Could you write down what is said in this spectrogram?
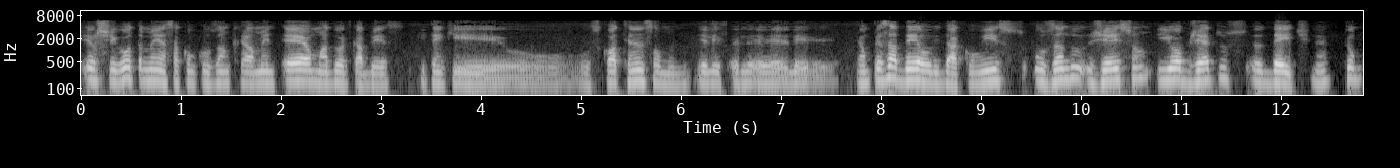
ele chegou também a essa conclusão que realmente é uma dor de cabeça, que tem que o, o Scott Hanselman, ele, ele, ele é um pesadelo lidar com isso usando JSON e objetos uh, date. Né? Então,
